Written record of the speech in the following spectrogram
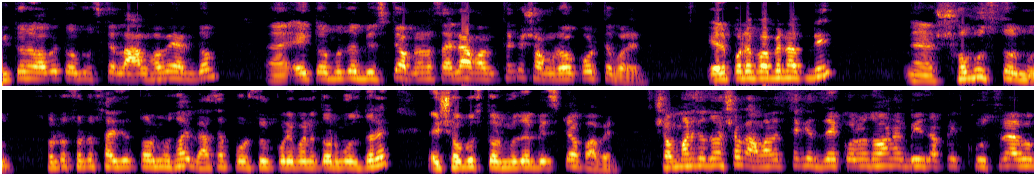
ভিতরে হবে তরমুজটা লাল হবে একদম। এই তরমুজের বীজটা আপনারা চাইলে আমাদের থেকে সংগ্রহ করতে পারেন। এরপরে পাবেন আপনি সবুজ তরমুজ। ছোট ছোট সাইজের তরমুজ হয়, গাছে প্রচুর পরিমাণে তরমুজ ধরে এই সবুজ তরমুজের বীজটাও পাবেন। সম্মানিত দর্শক, আমাদের থেকে যে কোনো ধরনের বীজ আপনি খুচরা এবং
